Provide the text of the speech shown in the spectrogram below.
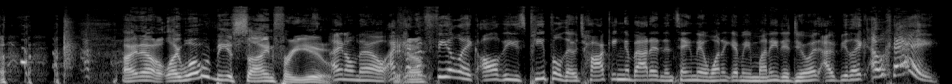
I know. Like, what would be a sign for you? I don't know. I You kind know? of feel like all these people though talking about it and saying they want to give me money to do it. I'd be like, okay.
